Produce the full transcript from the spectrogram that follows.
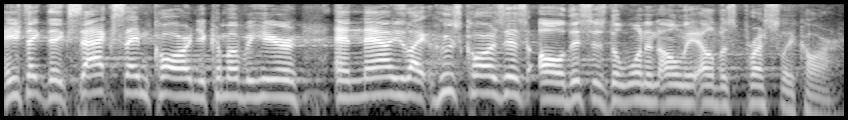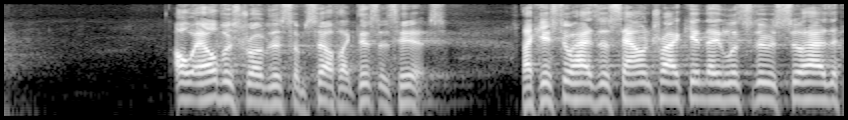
And you take the exact same car and you come over here, and now you're like, whose car is this? Oh, this is the one and only Elvis Presley car. Oh, Elvis drove this himself. Like, this is his. Like he still has a soundtrack in they listen to it, still has it.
